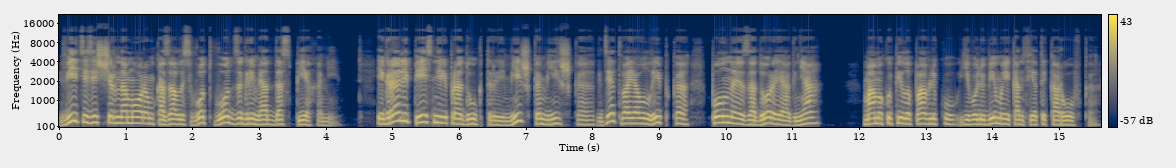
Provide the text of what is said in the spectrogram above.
Витязи с Черномором, казалось, вот-вот загремят доспехами. Играли песни-репродукторы «Мишка, Мишка, где твоя улыбка, полная задора и огня?» Мама купила Павлику его любимые конфеты «Коровка».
